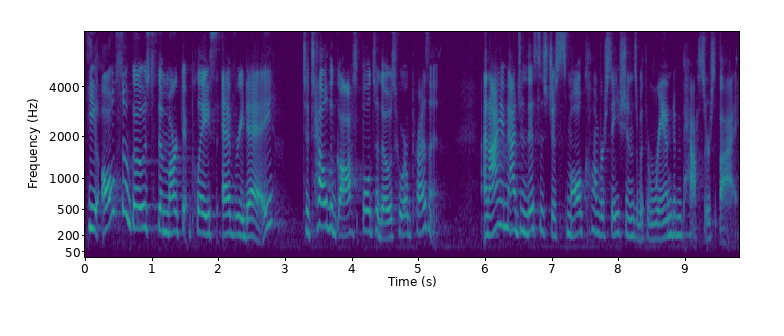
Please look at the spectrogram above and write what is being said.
He also goes to the marketplace every day to tell the gospel to those who are present. And I imagine this is just small conversations with random passersby.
